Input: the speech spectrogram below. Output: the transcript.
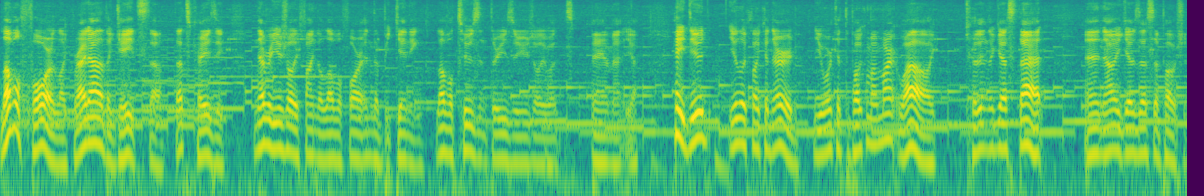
Level 4, like right out of the gates though. That's crazy. Never usually find a level 4 in the beginning. Level 2s and 3s are usually what spam at you. Hey dude, you look like a nerd. You work at the Pokemon Mart? Wow, I couldn't have guessed that. And now he gives us a potion.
